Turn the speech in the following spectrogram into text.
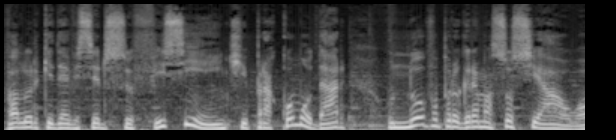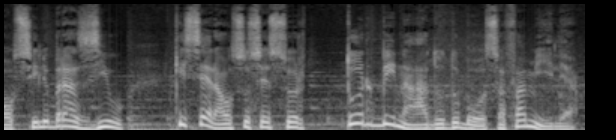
valor que deve ser suficiente para acomodar o novo programa social, o Auxílio Brasil, que será o sucessor turbinado do Bolsa Família.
